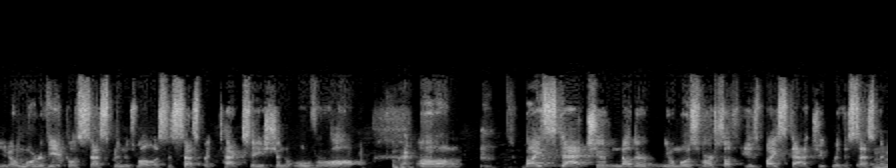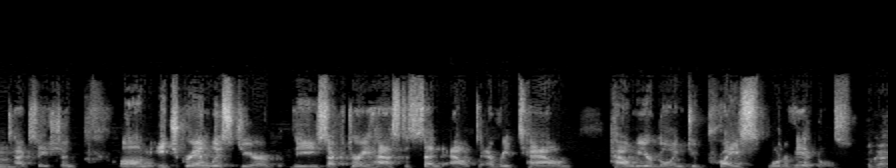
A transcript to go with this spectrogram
you know motor vehicle assessment as well as assessment taxation overall. Okay. Um, by statute, another you know most of our stuff is by statute with assessment and Mhm. taxation. Um, each grand list year, the secretary has to send out to every town how we are going to price motor vehicles Okay.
